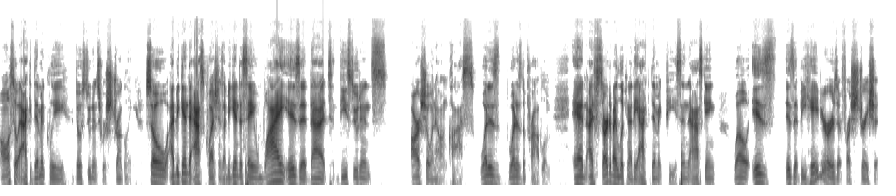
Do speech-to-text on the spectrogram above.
also academically, those students were struggling. So I began to ask questions. I began to say, why is it that these students are showing out in class? What is what is the problem? And I started by looking at the academic piece and asking, well, is is it behavior or is it frustration?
